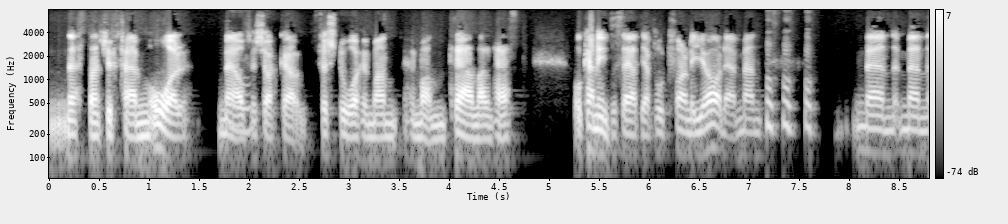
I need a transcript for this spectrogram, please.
nästan 25 år med mm. att försöka förstå hur man, hur man tränar en häst. Och kan inte säga att jag fortfarande gör det, men, men, men,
